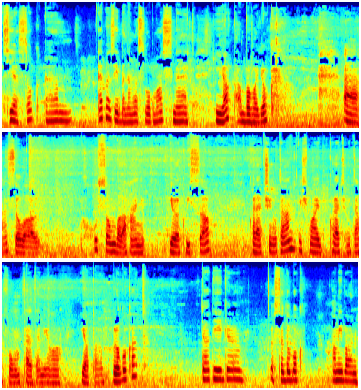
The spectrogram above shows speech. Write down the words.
Sziasztok! Um, ebben az évben nem lesz vlogmas, mert Japánban vagyok. Uh, szóval 20 valahány jövök vissza karácsony után, és majd karácsony után fogom feltenni a japán vlogokat. De addig összedobok, ami van.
